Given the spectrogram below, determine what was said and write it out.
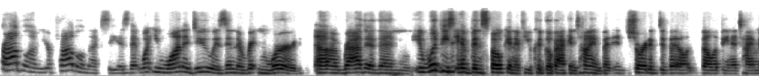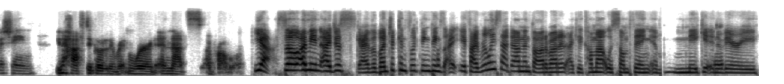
problem, your problem, Lexi, is that what you want to do is in the written word, uh, rather than it would be have been spoken if you could go back in time, but in short of develop, developing a time machine you have to go to the written word and that's a problem. Yeah so i mean i just i have a bunch of conflicting things. I, if i really sat down and thought about it i could come out with something and make it in a very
